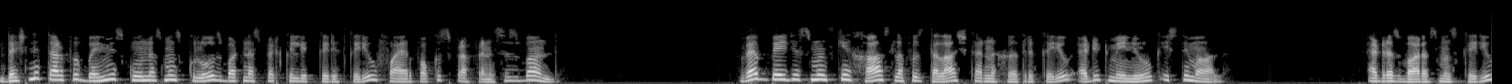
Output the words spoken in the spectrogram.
दशने तरफ़ बनमिस कूनस मज क्लोज बटनस पे क्लिक करित करियो फायरफॉक्स प्रेफरेंसेस बंद। वेब पेजस मज के खास लफ्ज तलाश करने खातिर करियो एडिट मेन्यूक इस्तेमाल। एड्रेस बारस मज करियो,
